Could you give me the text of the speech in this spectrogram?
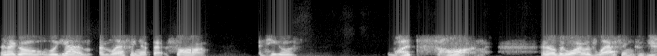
And I go, well, yeah, I'm, I'm laughing at that song. And he goes, what song? And I was like, well, I was laughing because you,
